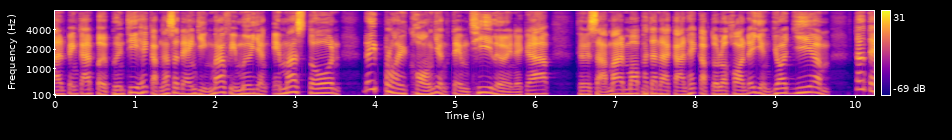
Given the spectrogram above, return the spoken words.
อันเป็นการเปิดพื้นที่ให้กับนักแสดงหญิงมากฝีมืออย่างเอมมาสโตนได้ปล่อยของอย่างเต็มที่เลยนะครับ เธอสามารถมอบพัฒนาการให้กับตัวละครได้อย่างยอดเยี่ยม ตั้งแต่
